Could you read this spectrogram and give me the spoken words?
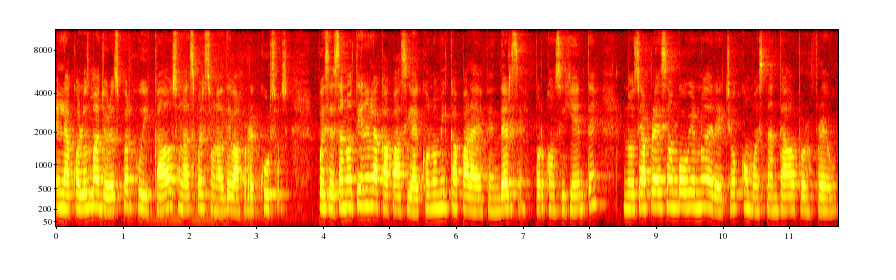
en la cual los mayores perjudicados son las personas de bajos recursos, pues éstas no tienen la capacidad económica para defenderse. Por consiguiente, no se aprecia un gobierno de derecho como es planteado por Freud,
